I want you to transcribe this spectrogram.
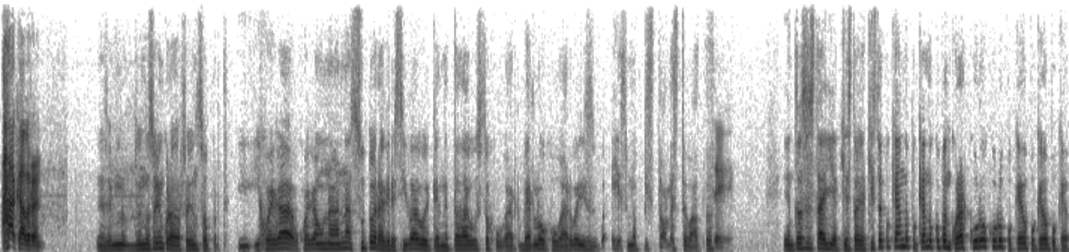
Ah, cabrón. Yo no soy un curador, soy un support. Y, y juega, juega una Ana súper agresiva, güey, que neta da gusto jugar, verlo jugar, güey. Y dices, güey, es una pistola este vato. Sí. Y entonces está ahí, aquí estoy, aquí estoy pokeando, pokeando, ocupan curar, curo, curo, pokeo, pokeo, pokeo.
